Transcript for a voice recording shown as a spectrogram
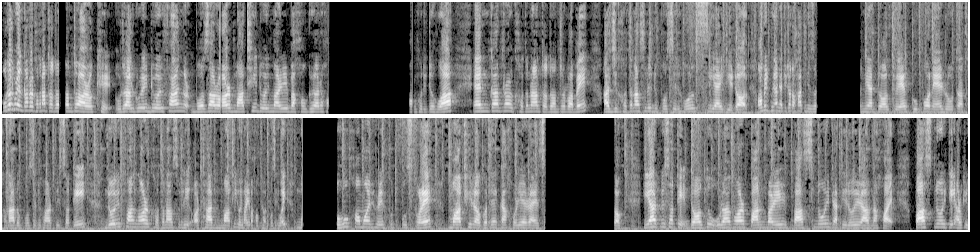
ওদালগুৰি এনকাউণ্টাৰ ঘটনা তদন্ত আৰক্ষীৰ ওদালগুৰি দৈফাং বজাৰৰ মাথি দৈমাৰীৰ বাসগৃহত সংঘটিত হোৱা এনকাউণ্টাৰ ঘটনাৰ তদন্তৰ বাবে আজি ঘটনাস্থলীত উপস্থিত হ'ল চি আই ডিৰ দল। অমৃত ভূঞা নেতৃত্বত অহা তিনিজনীয়া দলটোৱে গোপনে ৰৌতা থানাত উপস্থিত হোৱাৰ পিছতেই দৈফাঙৰ ঘটনাস্থলী অৰ্থাৎ মাথি দৈমাৰী বাসগৃহত উপস্থিত হৈ বহু সময় ধৰি সোধপোছ কৰে মাথিৰ লগতে কাষৰীয়া ৰাইজক। ইয়াৰ পিছতে দলটো ওৰাঙৰ পাণবাৰীৰ পাঁচনৈ দাঁতিলৈ ৰাওনা হয়। পাঁচনৈতে আৰক্ষী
